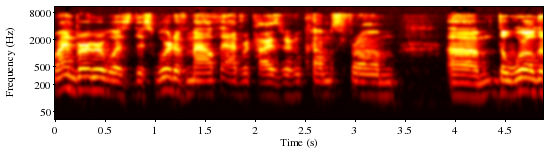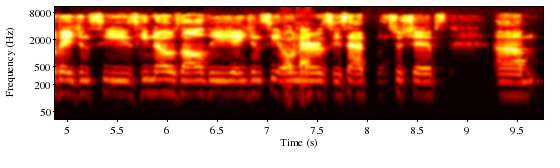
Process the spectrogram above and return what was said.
Ryan Berger was this word of mouth advertiser who comes from um, the world of agencies. He knows all the agency owners. Okay. He's had relationships. Um,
